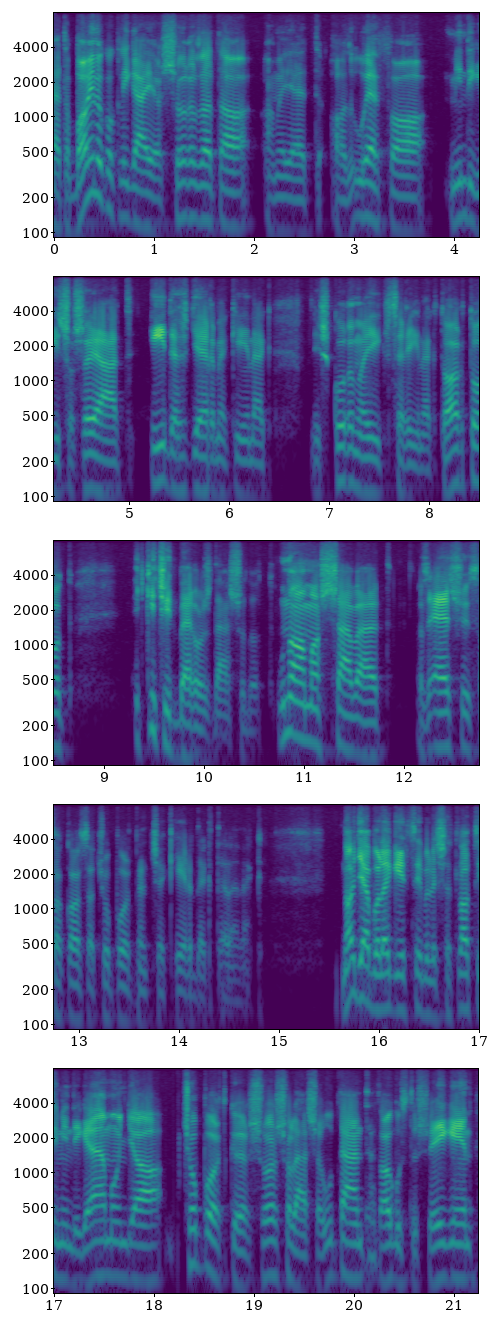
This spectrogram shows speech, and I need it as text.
Tehát a Bajnokok Ligája sorozata, amelyet az UEFA mindig is a saját édes gyermekének és koronaékszerének tartott, egy kicsit berosdásodott. Unalmassá vált, az első szakasz, a csoportmeccsek érdektelenek. Nagyjából egészéből, és hát Laci mindig elmondja, csoportkör sorsolása után, tehát augusztus végén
